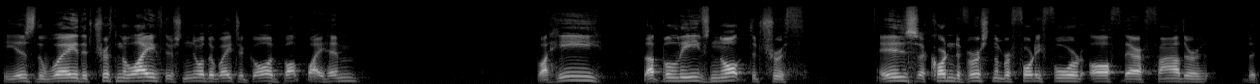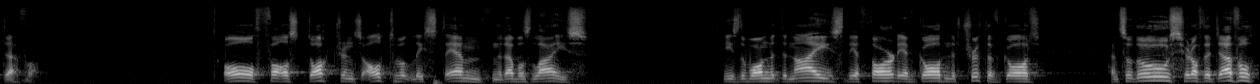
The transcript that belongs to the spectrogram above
He is the way, the truth, and the life. There's no other way to God but by Him. But he that believes not the truth is, according to verse number 44, of their father the devil. All false doctrines ultimately stem from the devil's lies. He's the one that denies the authority of God and the truth of God. And so those who are of the devil,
